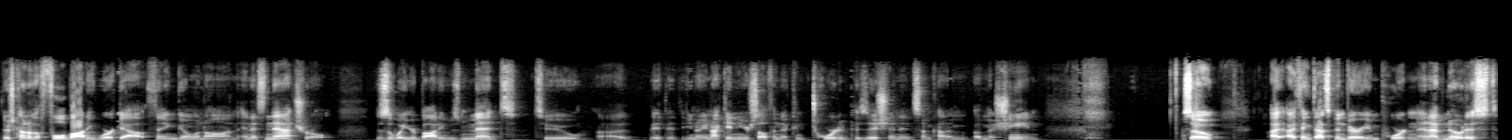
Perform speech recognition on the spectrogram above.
there's kind of a full body workout thing going on, and it's natural. This is the way your body was meant to, uh, it, it, you know, you're not getting yourself in a contorted position in some kind of, machine. So I, I, think that's been very important. And I've noticed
